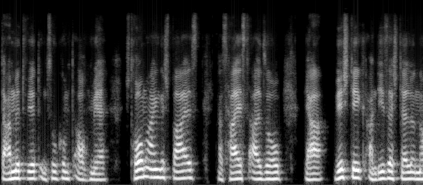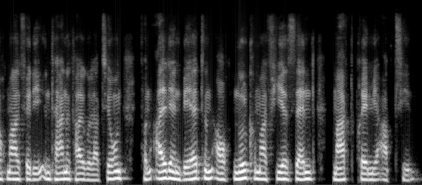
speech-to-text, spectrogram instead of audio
Damit wird in Zukunft auch mehr Strom eingespeist. Das heißt also, ja, wichtig an dieser Stelle nochmal für die interne Kalkulation von all den Werten auch 0,4 Cent Marktprämie abziehen.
